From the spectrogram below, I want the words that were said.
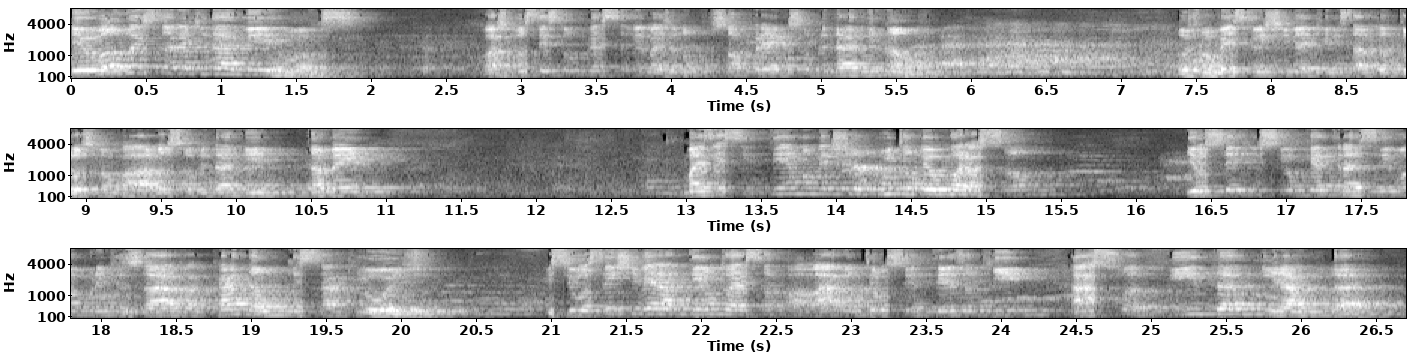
Eu amo a história de Davi, irmãos. Eu acho que vocês estão percebendo, mas eu não só prego sobre Davi, não. A última vez que eu estive aqui, eu trouxe uma palavra sobre Davi também. Mas esse tema mexeu muito ao meu coração. E eu sei que o Senhor quer trazer um aprendizado a cada um que está aqui hoje. E se você estiver atento a essa palavra, eu tenho certeza que a sua vida irá mudar.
